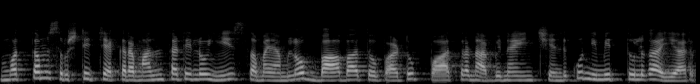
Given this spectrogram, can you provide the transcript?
మొత్తం సృష్టి చక్రం అంతటిలో ఈ సమయంలో బాబాతో పాటు పాత్రను అభినయించేందుకు నిమిత్తులుగా అయ్యారు.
